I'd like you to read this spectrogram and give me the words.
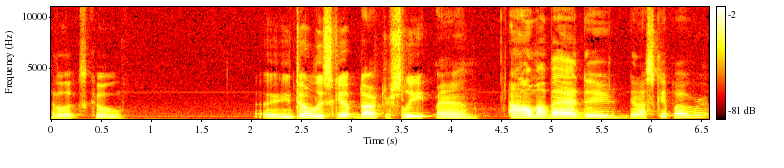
It looks cool. Uh, You totally skipped Doctor Sleep, man. Oh, my bad, dude. Did I skip over it?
